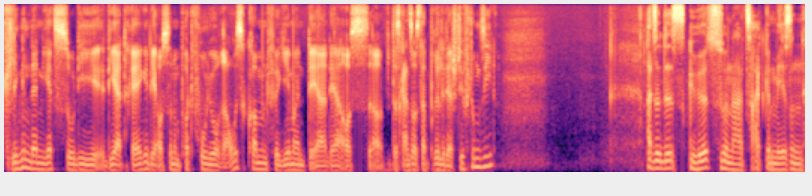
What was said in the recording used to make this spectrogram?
klingen denn jetzt so die, die Erträge, die aus so einem Portfolio rauskommen, für jemanden, der, der aus, das Ganze aus der Brille der Stiftung sieht? Also das gehört zu einer zeitgemäßen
